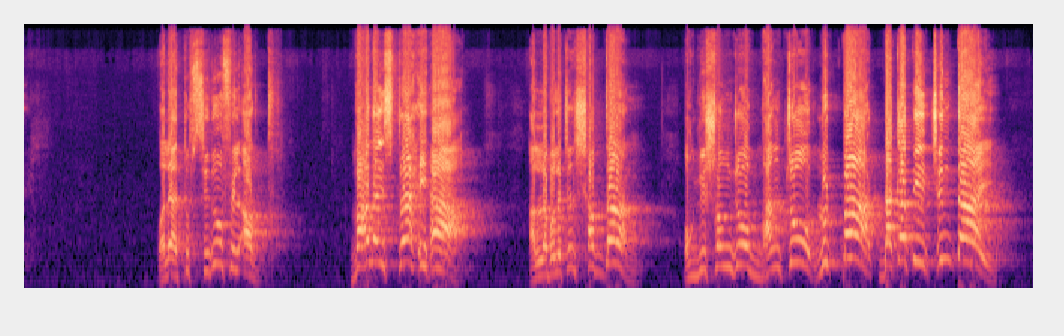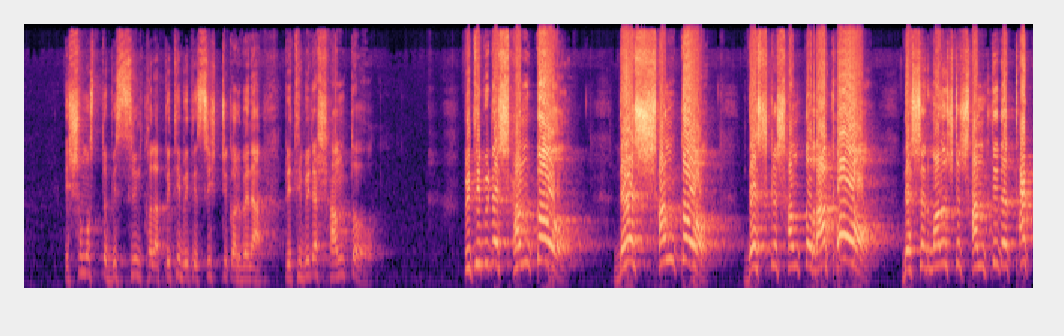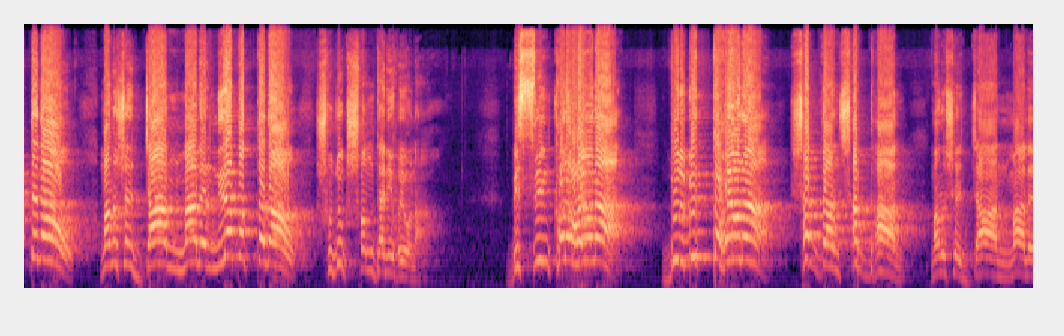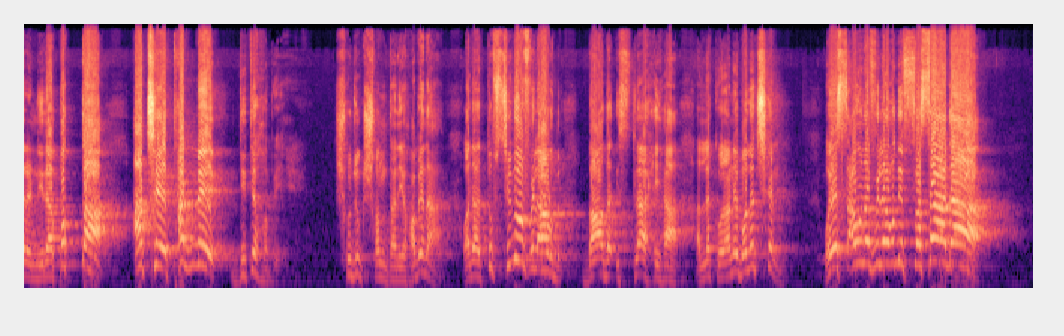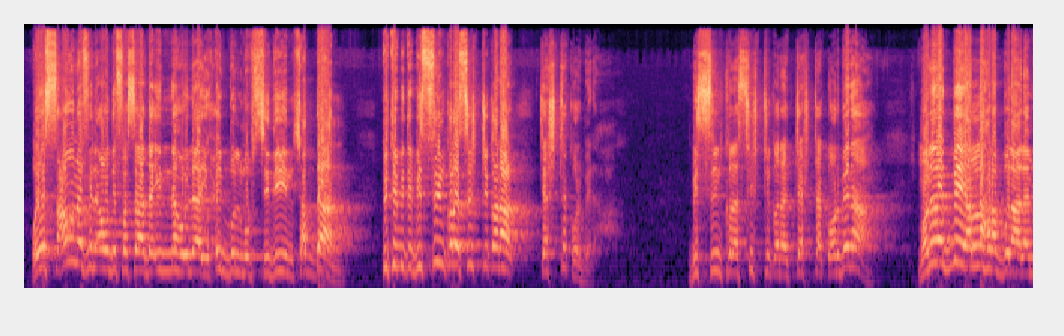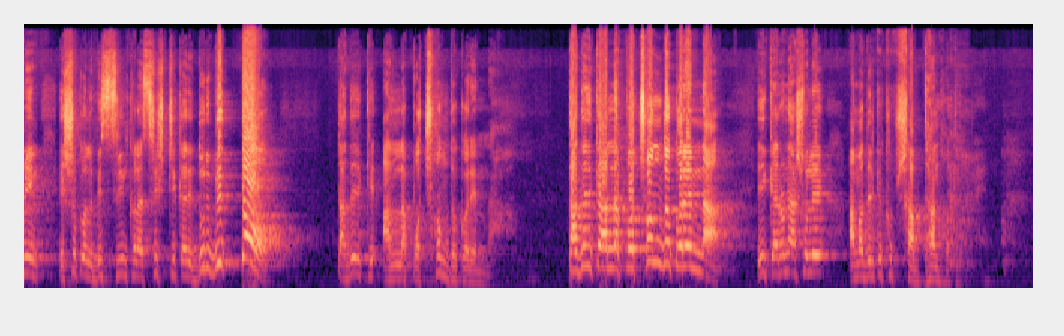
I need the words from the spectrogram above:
আল্লাহ বলেছেন, সাবধান, অগ্নিসংযোগ, ভাঙচুর, লুটপাট, ডাকাতি, ছিনতাই। এই সমস্ত বিশৃঙ্খলা পৃথিবীতে সৃষ্টি করবে না। পৃথিবীটা শান্ত। পৃথিবীটা শান্ত। দেশ শান্ত। দেশকে শান্ত রাখো। দেশের মানুষকে শান্তিতে থাকতে দাও। মানুষের জান মালের নিরাপত্তা দাও। সুযোগ সন্ধানী হয়েও না। বিশৃঙ্খলা হয়েও না। দুর্বৃত্ত হয়েও না। সাবধান সাবধান। মানুষের যান মালের নিরাপত্তা আছে, থাকবে, দিতে হবে। সুযোগ সন্তানী হবে না। ওরা তুফসিদু ফিল আরদ বাদা ইসলাহিহা। আল্লাহ কোরআনে বলেছেন, ওয়াসাউনা ফিল আরদি ফাসাদা। ওয়াসাউনা ফিল আরদি ফাসাদা ইন্নাহু লা ইউহিব্বুল মুফসিদিন। সাবধান, পৃথিবীতে বিশৃঙ্খলা সৃষ্টি করার চেষ্টা করবে না। বিশৃঙ্খলা সৃষ্টি করার চেষ্টা করবে না। মনে রাখবে, আল্লাহ রাব্বুল আলামিন এ সকল বিশৃঙ্খলা সৃষ্টিকারী দুর্বৃত্ত, তাদেরকে আল্লাহ পছন্দ করেন না। তাদেরকে আল্লাহ পছন্দ করেন না। এই কারণে আসলে আমাদেরকে খুব সাবধান হতে হবে।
